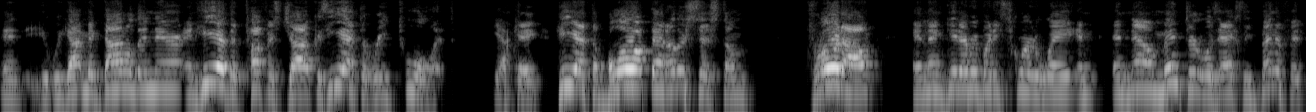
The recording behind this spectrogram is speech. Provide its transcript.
and we got McDonald in there, and he had the toughest job because he had to retool it. Yeah. Okay, he had to blow up that other system, throw it out, and then get everybody squared away. And and now Minter was actually benefit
